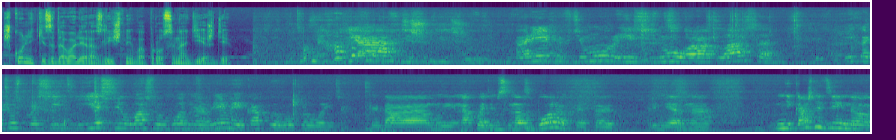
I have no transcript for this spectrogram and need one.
школьники задавали различные вопросы Надежде. Я Арефьев Тимур из 7 А класса. И хочу спросить, есть ли у вас свободное время и как вы его проводите? Когда мы находимся на сборах, это примерно не каждый день, но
